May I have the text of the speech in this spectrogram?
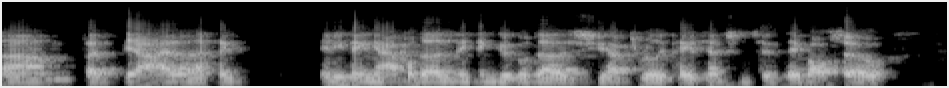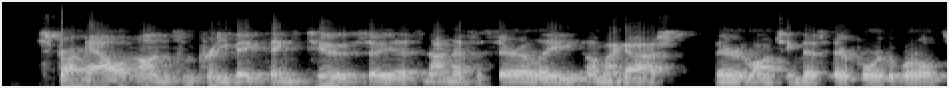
Um, but yeah, I, I think anything Apple does, anything Google does, you have to really pay attention to. They've also struck out on some pretty big things too. So it's not necessarily, oh my gosh, they're launching this, therefore the world's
